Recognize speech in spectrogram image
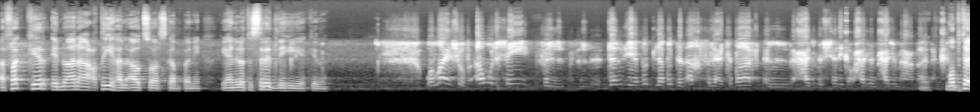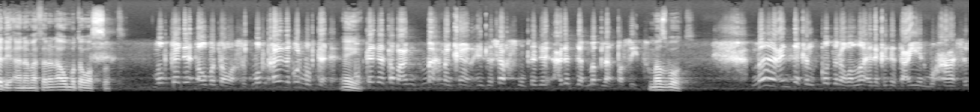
أفكر إنه أنا أعطيها ال outsource company يعني لو تسرد لي هي كذا. والله شوف أول شيء في ال... لابد لابد الأخذ في الاعتبار حجم الشركة وحجم حجم أعمالك. مبتدئ أنا مثلا أو متوسط. مبتدئ أو متوسط. مب... خلينا نقول مبتدئ. أي. مبتدئ طبعا مهما كان انت شخص مبتدئ حتبدا بمبلغ بسيط. مظبوط. ما عندك القدرة والله انك انت تعين محاسب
